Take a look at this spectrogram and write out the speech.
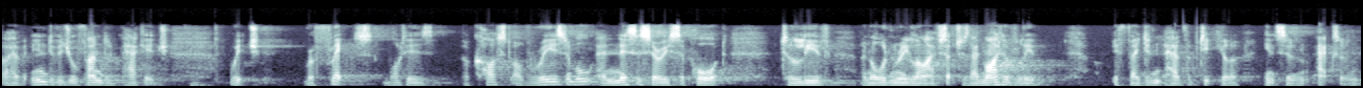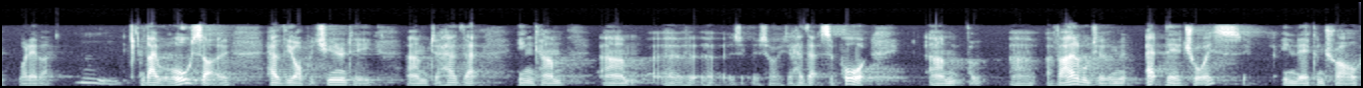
they have an individual funded package which reflects what is the cost of reasonable and necessary support to live an ordinary life, such as they might have lived if they didn't have the particular incident, accident, whatever. Mm. They will also have the opportunity um, to have that income, um, uh, uh, sorry, to have that support um, uh, available to them at their choice, in their control,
